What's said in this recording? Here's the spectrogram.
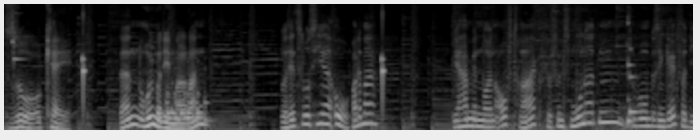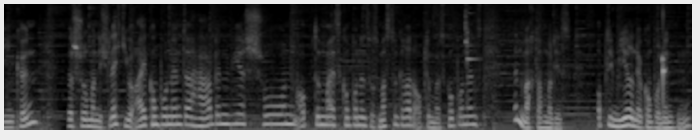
so, okay. Dann holen wir den mal ran. Was ist jetzt los hier? Oh, warte mal. Wir haben hier einen neuen Auftrag für fünf Monaten, wo wir ein bisschen Geld verdienen können. Das ist schon mal nicht schlecht. UI-Komponente haben wir schon. Optimize Components. Was machst du gerade? Optimize Components. Dann mach doch mal das Optimieren der Komponenten.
